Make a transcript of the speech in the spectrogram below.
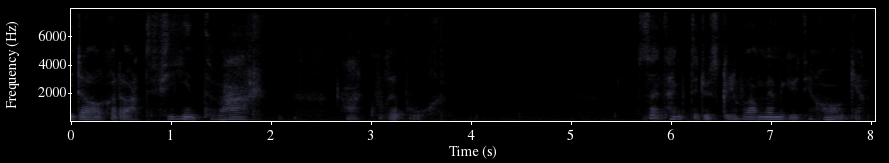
I dag har det vært fint vær her hvor jeg bor. Så jeg tenkte du skulle være med meg ut i hagen.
